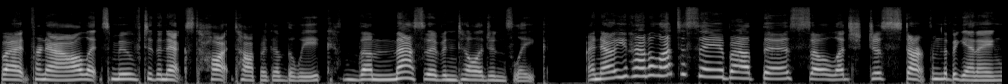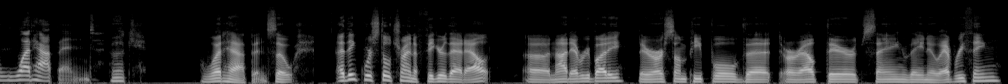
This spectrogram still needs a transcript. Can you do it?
But for now, let's move to the next hot topic of the week the massive intelligence leak. I know you had a lot to say about this, so let's just start from the beginning. What happened? Okay. What happened? So I think we're still trying to figure that out. Uh, not everybody. There are some people that are out there saying they know everything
